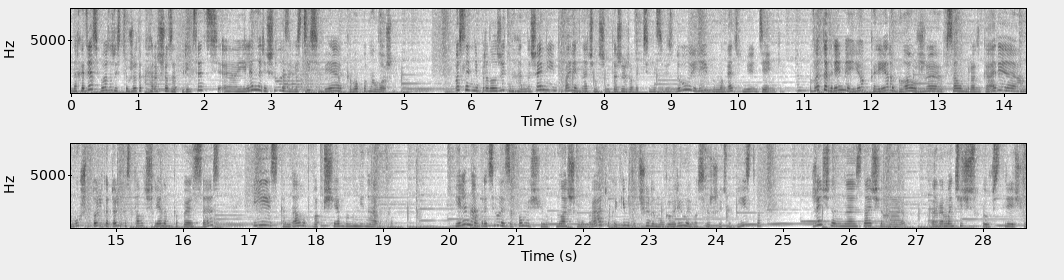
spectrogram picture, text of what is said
Находясь в возрасте уже так хорошо за 30, э, Елена решила завести себе кого помоложе. После непродолжительных отношений парень начал шантажировать телезвезду и вымогать у нее деньги. В это время ее карьера была уже в самом разгаре, а муж только-только стал членом КПСС, и скандал вообще был не на руку. Елена обратилась за помощью к младшему брату, каким-то чудом уговорила его совершить убийство, Женщина назначила романтическую встречу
